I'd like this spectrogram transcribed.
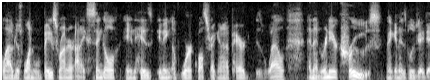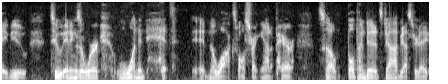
allowed just one base runner on a single in his inning of work while striking out a pair as well. And then Rhiner Cruz making his Blue Jay debut. Two innings of work, one hit no walks while striking out a pair. So bullpen did its job yesterday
